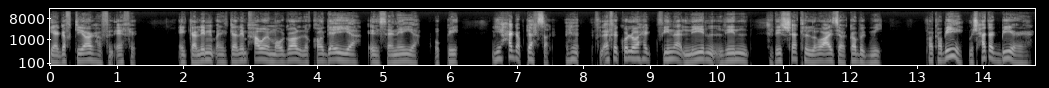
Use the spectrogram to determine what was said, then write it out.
يعني ده اختيارها في الآخر. الكلام الكلام حول الموضوع لقضية إنسانية أوكي؟ دي حاجة بتحصل. في الآخر كل واحد فينا ليه ليه ليه الشكل اللي هو عايز يرتبط بيه. فطبيعي مش حاجة كبيرة يعني.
